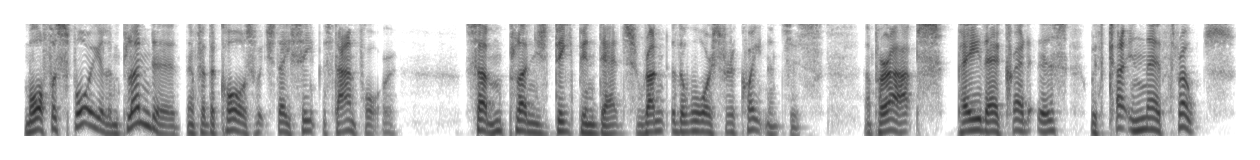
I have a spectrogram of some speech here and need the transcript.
more for spoil and plunder than for the cause which they seem to stand for. Some plunge deep in debts, run to the wars for acquaintances, and perhaps pay their creditors with cutting their throats.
